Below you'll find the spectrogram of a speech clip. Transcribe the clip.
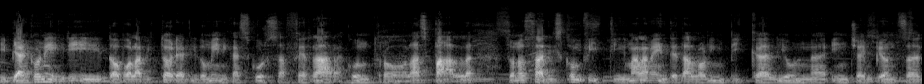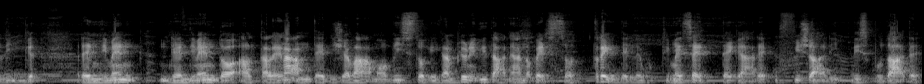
I bianconeri, dopo la vittoria di domenica scorsa a Ferrara contro la Spal, sono stati sconfitti malamente dall'Olympic Lyon in Champions League. Rendimento, altalenante, dicevamo, visto che i campioni d'Italia hanno perso tre delle ultime sette gare ufficiali disputate.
